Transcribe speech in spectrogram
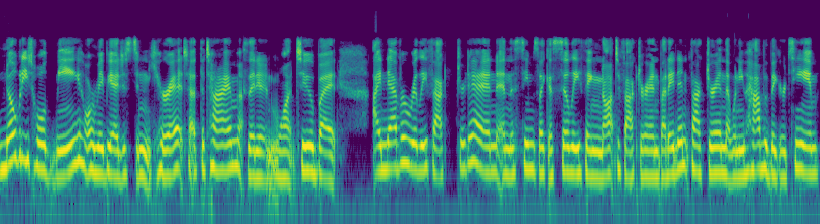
nobody told me, or maybe I just didn't hear it at the time because I didn't want to, but I never really factored in, and this seems like a silly thing not to factor in, but I didn't factor in that when you have a bigger team,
